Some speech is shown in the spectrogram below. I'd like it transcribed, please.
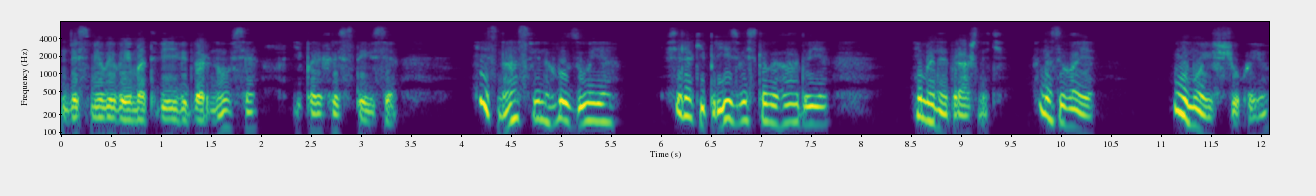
Несміливий Матвій відвернувся і перехрестився. І з нас він глузує, всілякі прізвиська вигадує, і мене дражнить, називає німою щукою.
